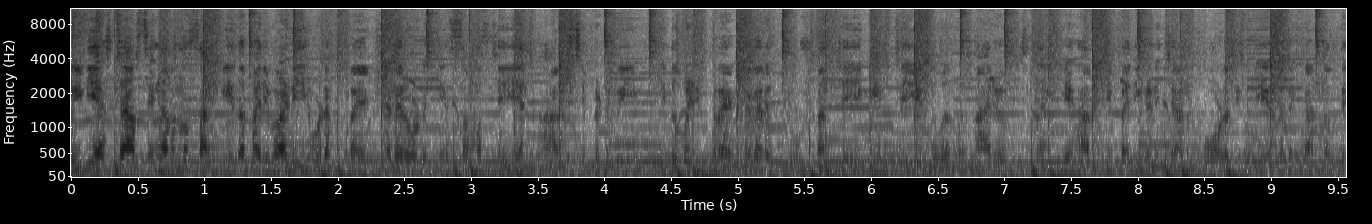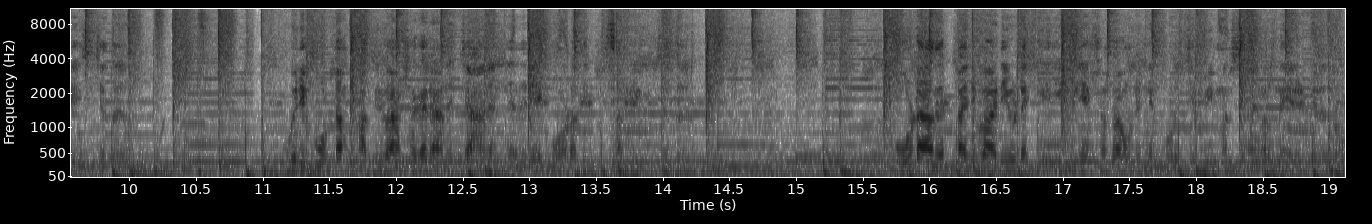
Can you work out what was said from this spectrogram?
ഐഡിയ സ്റ്റാർ സിംഗർ എന്ന സംഗീത പരിപാടിയിലൂടെ പ്രേക്ഷകരോട് എസ് എം എസ് ചെയ്യാൻ ആവശ്യപ്പെടുകയും ഇതുവഴി പ്രേക്ഷകരെ ചൂഷണം ചെയ്യുകയും ചെയ്യുന്നുവെന്ന് ആരോപിച്ച് നൽകിയ ഹർജി പരിഗണിച്ചാണ് കോടതി കേസെടുക്കാൻ നിർദ്ദേശിച്ചത്. ഒരു കൂട്ടം അഭിഭാഷകരാണ് ചാനലിനെതിരെ കോടതിക്ക് സമീപിച്ചത്. കൂടാതെ പരിപാടിയുടെ എലിമിനേഷൻ റൗണ്ടിനെ കുറിച്ച് വിമർശനങ്ങൾ നേരിട്ടിരുന്നു.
